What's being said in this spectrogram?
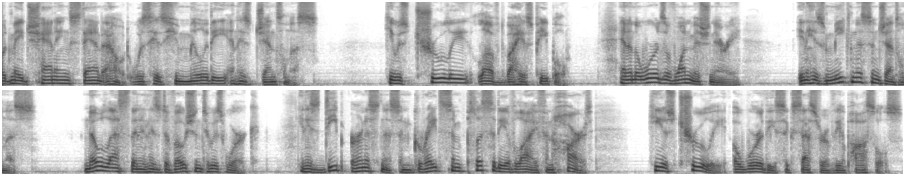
what made Channing stand out was his humility and his gentleness. He was truly loved by his people. And in the words of one missionary, in his meekness and gentleness, no less than in his devotion to his work, in his deep earnestness and great simplicity of life and heart, he is truly a worthy successor of the apostles.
